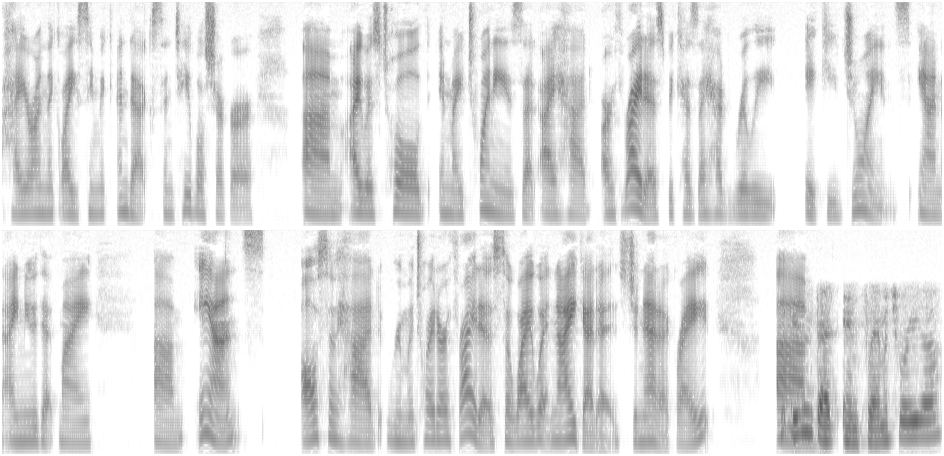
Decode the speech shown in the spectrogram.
higher on the glycemic index than table sugar. Um, I was told in my 20s that I had arthritis because I had really achy joints. And I knew that my um, aunts also had rheumatoid arthritis. So why wouldn't I get it? It's genetic, right? Um, isn't that inflammatory though?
